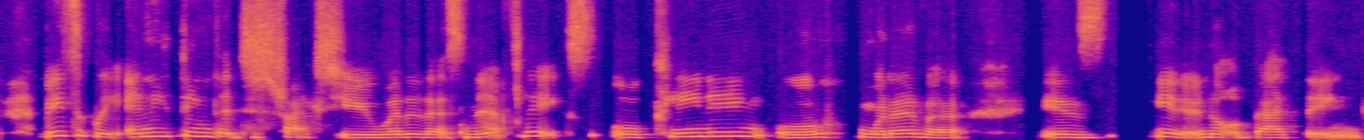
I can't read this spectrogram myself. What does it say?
basically, anything that distracts you, whether that's Netflix or cleaning or whatever, is you know not a bad thing.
